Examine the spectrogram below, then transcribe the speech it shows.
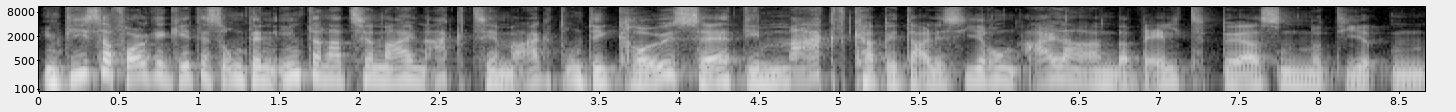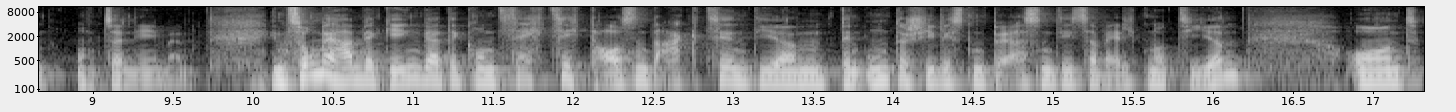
In dieser Folge geht es um den internationalen Aktienmarkt und die Größe, die Marktkapitalisierung aller an der Weltbörsen notierten Unternehmen. In Summe haben wir gegenwärtig rund 60.000 Aktien, die an den unterschiedlichsten Börsen dieser Welt notieren. Und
